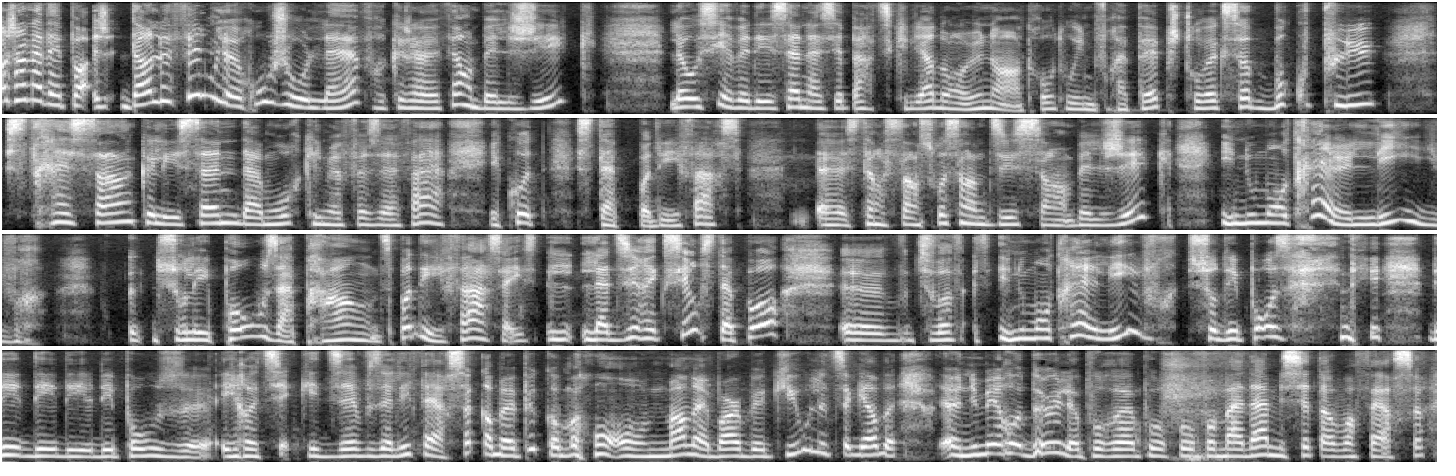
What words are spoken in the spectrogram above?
j'en avais pas. Dans le film Le Rouge aux lèvres que j'avais fait en Belgique, là aussi, il y avait des scènes assez particulières, dont une, entre autres, où il me frappait. Puis je trouvais que ça beaucoup plus stressant que les scènes d'amour qu'il me faisait faire. Écoute, c'était pas des farces. Euh, c'était en, en 70 en Belgique. Il nous montrait un livre sur les pauses à prendre. C'est pas des farces. La direction, c'était pas. euh, tu vas, il nous montrait un livre sur des pauses, des, des, des, des, euh, érotiques. Il disait, vous allez faire ça comme un peu comme on, demande un barbecue. Là, tu sais, regarde, un numéro 2 là, pour, euh, pour, pour, pour madame, ici, on va faire ça.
